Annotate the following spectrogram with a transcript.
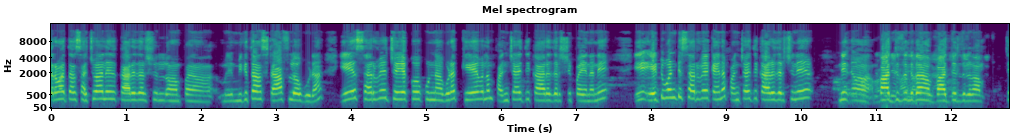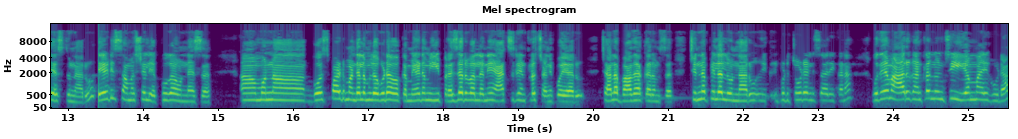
తర్వాత సచివాలయ కార్యదర్శులు మిగతా స్టాఫ్లో కూడా ఏ సర్వే చేయకోకుండా కూడా కేవలం పంచాయతీ కార్యదర్శి పైననే ఎటువంటి సర్వేకైనా పంచాయతీ కార్యదర్శినే బాధ్యతలుగా బాధ్యతలుగా చేస్తున్నారు. లేడీస్ సమస్యలు ఎక్కువగా ఉన్నాయి సార్. ఆ, మొన్న గోస్పాడు మండలంలో కూడా ఒక మేడం ఈ ప్రెజర్ వల్లనే యాక్సిడెంట్లో చనిపోయారు. చాలా బాధాకరం సార్. చిన్న పిల్లలు ఉన్నారు. ఇప్పుడు చూడండి సార్ ఇక్కడ ఉదయం ఆరు గంటల నుంచి ఈఎంఐ కూడా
